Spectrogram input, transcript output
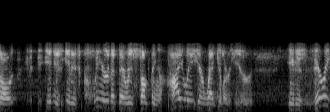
So it is, it is clear that there is something highly irregular here. It is very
